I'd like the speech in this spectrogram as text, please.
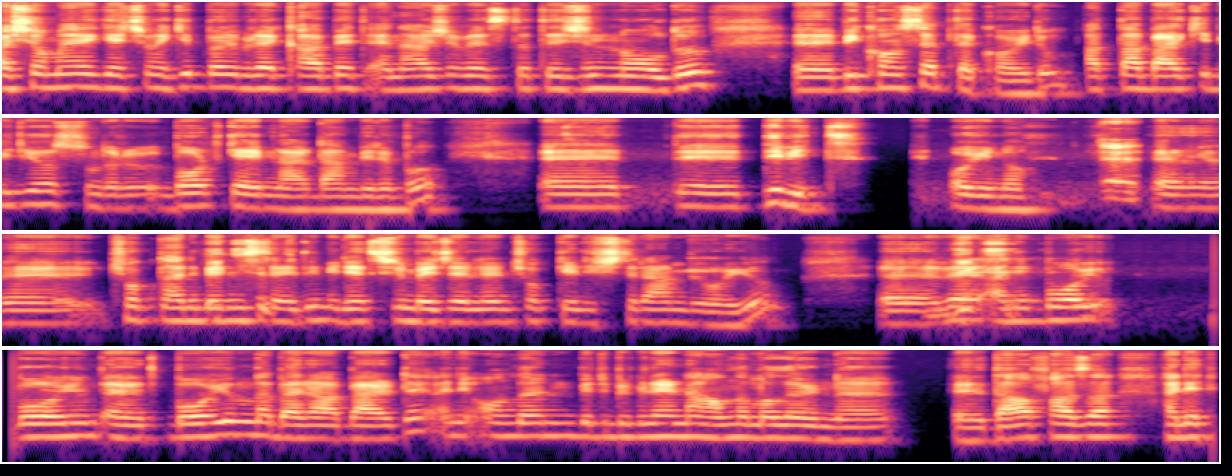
aşamaya geçme gibi böyle bir rekabet, enerji ve stratejinin olduğu e, bir konsept de koydum. Hatta belki biliyorsundur board game'lerden biri bu. E, e, Divit oyunu. Evet. Ee, çok da hani benim sevdiğim iletişim becerilerini çok geliştiren bir oyun. Ee, ve hani bu oyun bu oyun evet bu oyunla beraber de hani onların birbirlerini anlamalarını e, daha fazla hani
